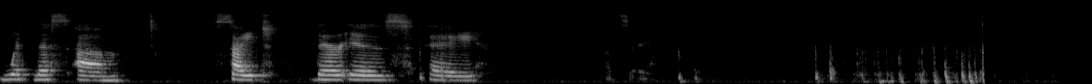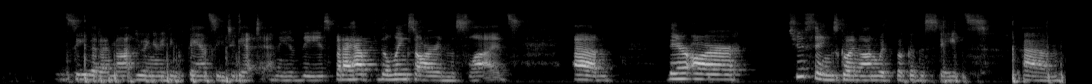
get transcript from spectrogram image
with this um, site. There is a let's see. You can see that I'm not doing anything fancy to get to any of these, but I have the links are in the slides. Um, there are two things going on with Book of the States. Um,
